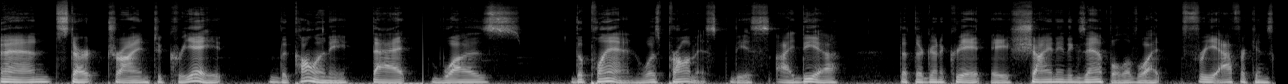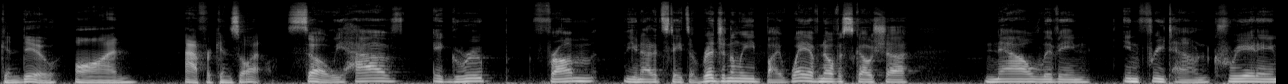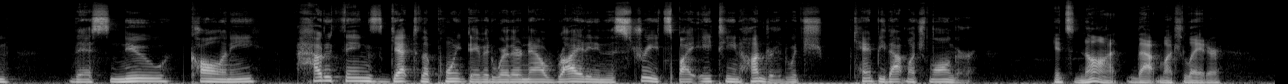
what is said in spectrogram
and start trying to create the colony that was the plan, was promised. This idea that they're going to create a shining example of what free Africans can do on African soil. So we have a group from the United States originally by way of Nova Scotia, now living in Freetown, creating this new colony. How do things get to the point, David, where they're now rioting in the streets by 1800, which can't be that much longer? It's not that much later,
